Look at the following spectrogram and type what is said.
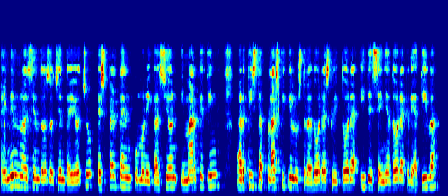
en 1988, experta en comunicación y marketing, artista plástica, ilustradora, escritora y diseñadora creativa,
